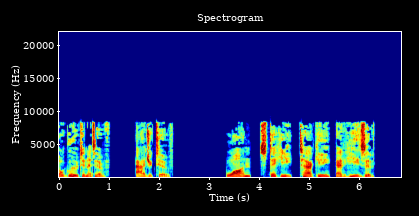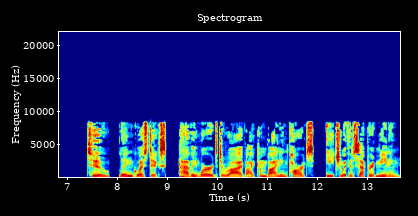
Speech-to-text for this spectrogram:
agglutinative. Adjective. 1. Sticky, tacky, adhesive. 2. Linguistics, having words derived by combining parts, each with a separate meaning.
